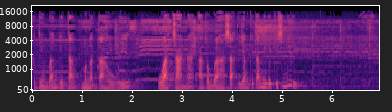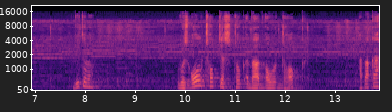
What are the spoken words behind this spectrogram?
ketimbang kita mengetahui wacana atau bahasa yang kita miliki sendiri. Gitu loh. Was all talk just talk about our talk? Apakah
